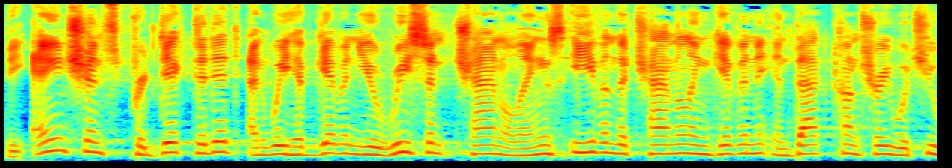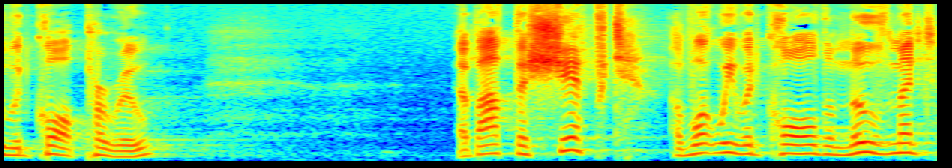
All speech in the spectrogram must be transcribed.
The ancients predicted it, and we have given you recent channelings, even the channeling given in that country which you would call Peru, about the shift of what we would call the movement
